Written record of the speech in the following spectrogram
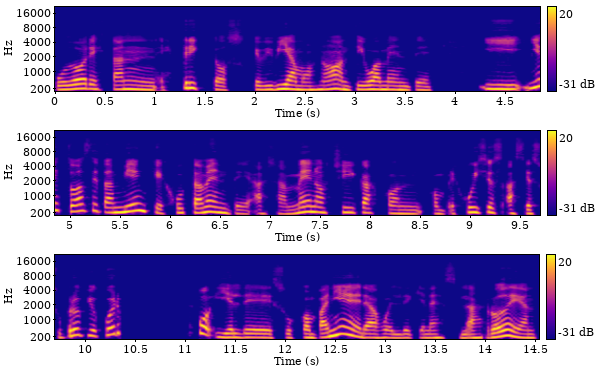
pudores tan estrictos que vivíamos, ¿no? Antiguamente. Y, esto hace también que justamente haya menos chicas con, prejuicios hacia su propio cuerpo y el de sus compañeras o el de quienes las rodean.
